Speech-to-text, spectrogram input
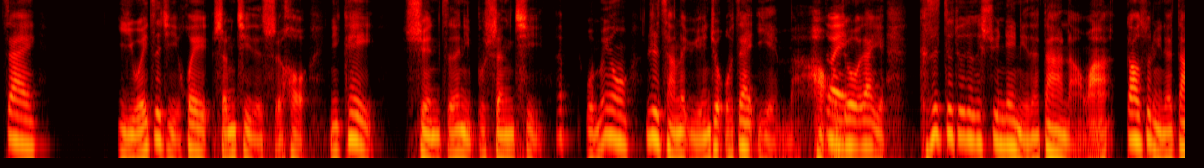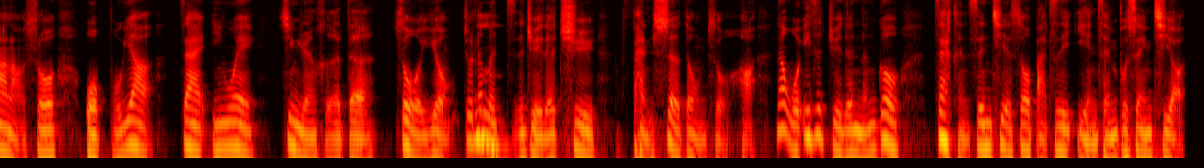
在以为自己会生气的时候，你可以选择你不生气。我们用日常的语言就我在演嘛，好，我就我在演。可是这就这个训练你的大脑啊，告诉你的大脑说，我不要再因为杏仁核的作用，就那么直觉的去反射动作哈。嗯、那我一直觉得能够在很生气的时候把自己演成不生气哦，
